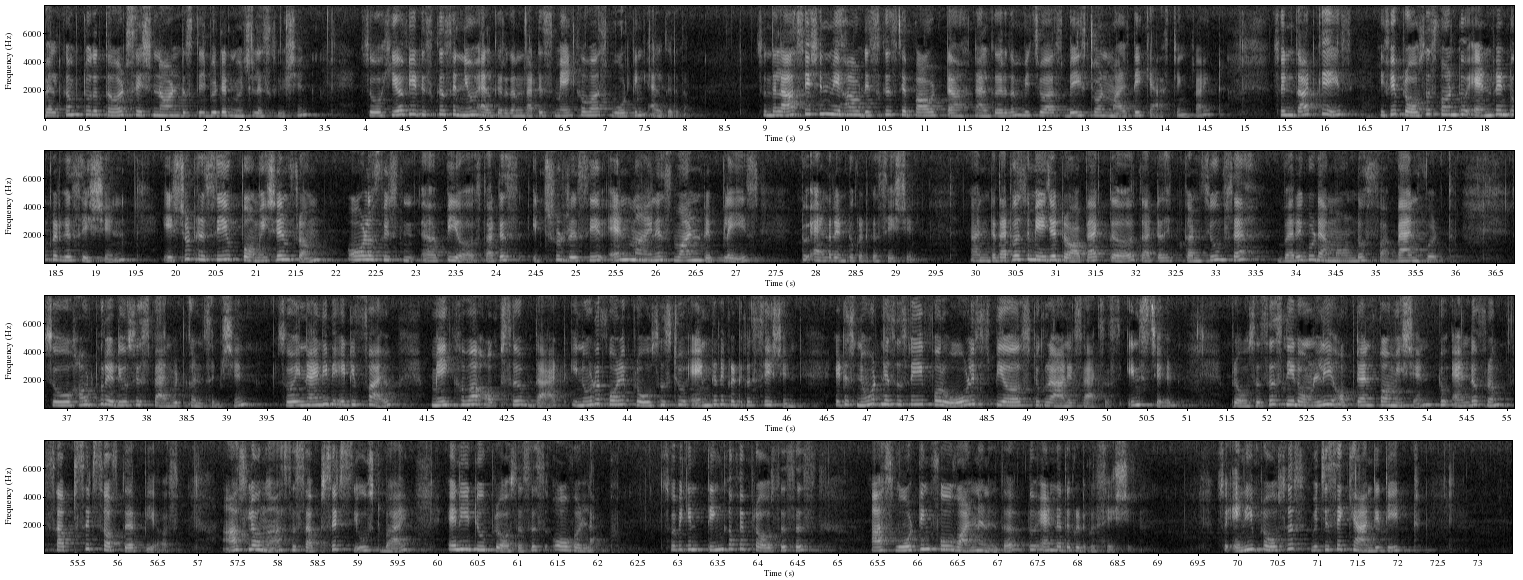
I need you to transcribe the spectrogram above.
Welcome to the third session on distributed mutual exclusion. So here we discuss a new algorithm that is Maekawa's voting algorithm. So in the last session we have discussed about uh, an algorithm which was based on multicasting, right? So in that case, if a process want to enter into critical session, it should receive permission from all of its uh, peers. That is, it should receive n minus 1 replace to enter into critical session and that was a major drawback that it consumes a very good amount of uh, bandwidth. So how to reduce this bandwidth consumption? So in 1985 Maekawa observed that in order for a process to enter a critical session it is not necessary for all its peers to grant its access. Instead processes need only obtain permission to enter from subsets of their peers as long as the subsets used by any two processes overlap. So we can think of a process as voting for one another to enter the critical session. So any process which is a candidate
